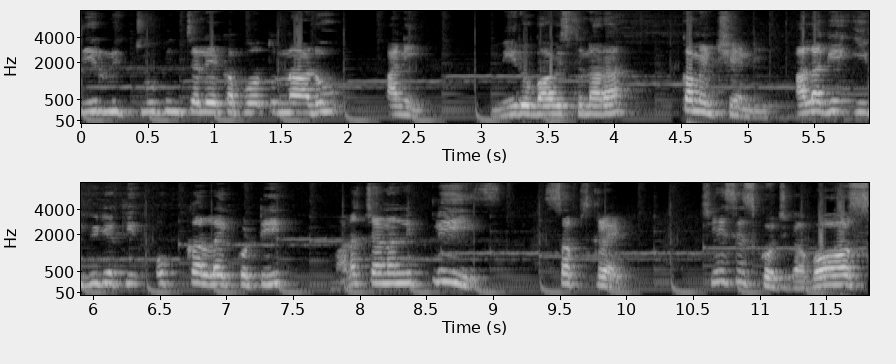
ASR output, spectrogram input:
తీరుని చూపించలేకపోతున్నాడు అని మీరు భావిస్తున్నారా? కమెంట్ చేయండి. అలాగే ఈ వీడియోకి ఒక్క లైక్ కొట్టి మన ఛానల్ని ప్లీజ్ సబ్స్క్రైబ్ చేసేసుకోవచ్చుగా బాస్.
